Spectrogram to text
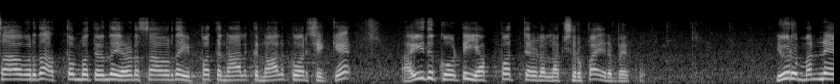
ಸಾವಿರದ ಹತ್ತೊಂಬತ್ತರಿಂದ ಎರಡು ಸಾವಿರದ ಇಪ್ಪತ್ತ್ನಾಲ್ಕು ನಾಲ್ಕು ವರ್ಷಕ್ಕೆ ಐದು ಕೋಟಿ ಎಪ್ಪತ್ತೆರಡು ಲಕ್ಷ ರೂಪಾಯಿ ಇರಬೇಕು. ಇವರು ಮೊನ್ನೆ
